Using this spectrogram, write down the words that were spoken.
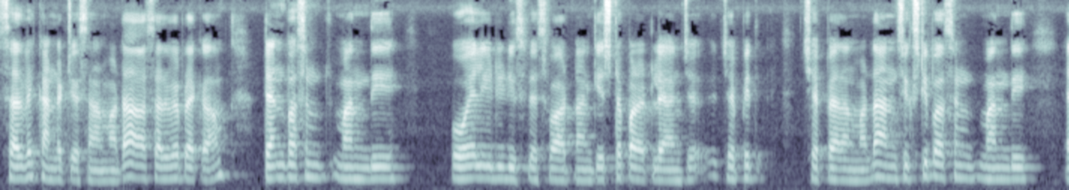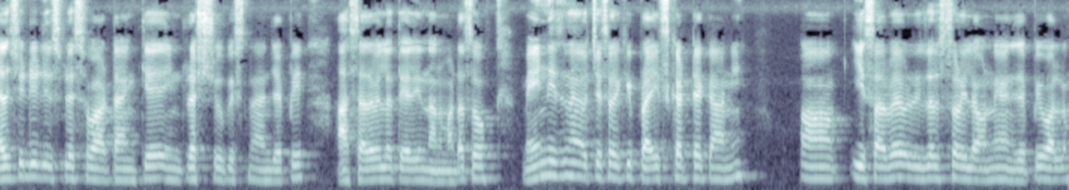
సర్వే కండక్ట్ చేశారనమాట ఆ సర్వే ప్రకారం టెన్ పర్సెంట్ మంది ఓఎల్ఈడి డిస్ప్లేస్ వాడటానికి ఇష్టపడట్లేదు అని చెప్పి చెప్పారనమాట అండ్ సిక్స్టీ పర్సెంట్ మంది ఎల్సిడి డిస్ప్లేస్ వాడటానికే ఇంట్రెస్ట్ చూపిస్తున్నారని చెప్పి ఆ సర్వేలో తేలిందనమాట సో మెయిన్ రీజన్ వచ్చేసరికి ప్రైస్ కట్టే కానీ ఈ సర్వే రిజల్ట్స్తో ఇలా ఉన్నాయని చెప్పి వాళ్ళు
